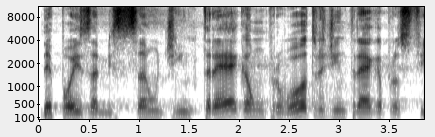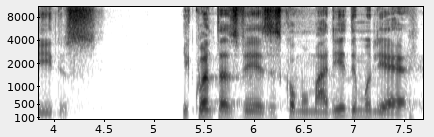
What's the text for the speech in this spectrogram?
depois a missão de entrega um para o outro de entrega para os filhos. E quantas vezes, como marido e mulher,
